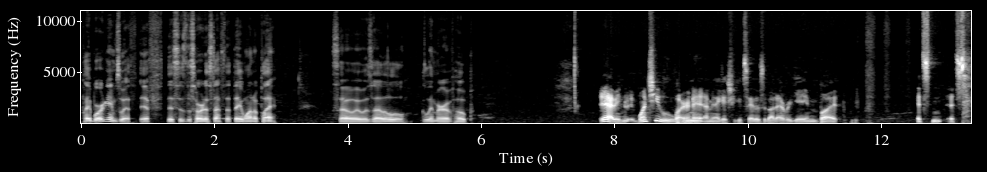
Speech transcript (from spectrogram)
play board games with if this is the sort of stuff that they want to play. So it was a little glimmer of hope. Yeah, I mean, once you learn it, I mean, I guess you could say this about every game, but it's it's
